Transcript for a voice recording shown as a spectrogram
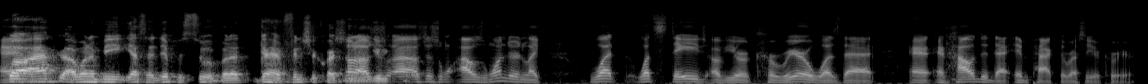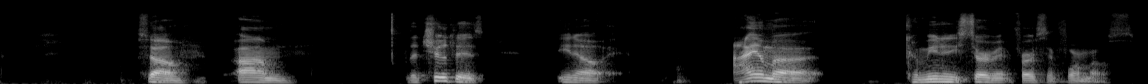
well, I have to, I want to be yes, I did pursue it, but I, go ahead, finish your question. No, no I was just I was just I was wondering like what what stage of your career was that and, and how did that impact the rest of your career? So, um the truth is, you know, I am a community servant first and foremost.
